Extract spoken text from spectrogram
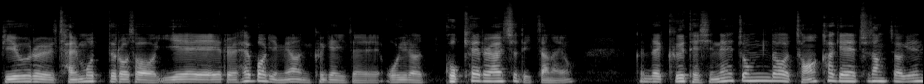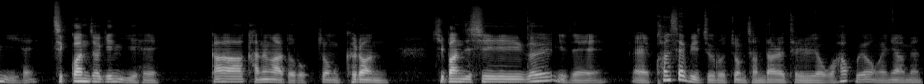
비율을 잘못 들어서 이해를 해버리면 그게 이제 오히려 곡해를 할 수도 있잖아요. 근데 그 대신에 좀 더 정확하게 추상적인 이해, 직관적인 이해가 가능하도록 좀 그런 기반 지식을 이제 예, 컨셉 위주로 좀 전달을 드리려고 하고요. 왜냐하면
